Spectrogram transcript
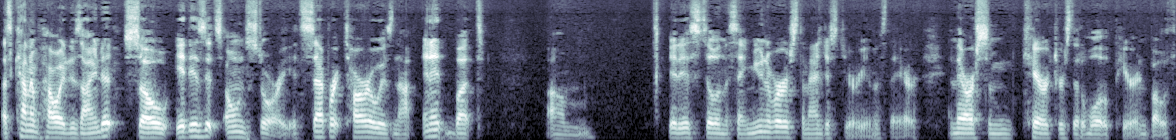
that's kind of how I designed it. So it is its own story. It's separate. Taro is not in it, but um, it is still in the same universe. The Magisterium is there, and there are some characters that will appear in both.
